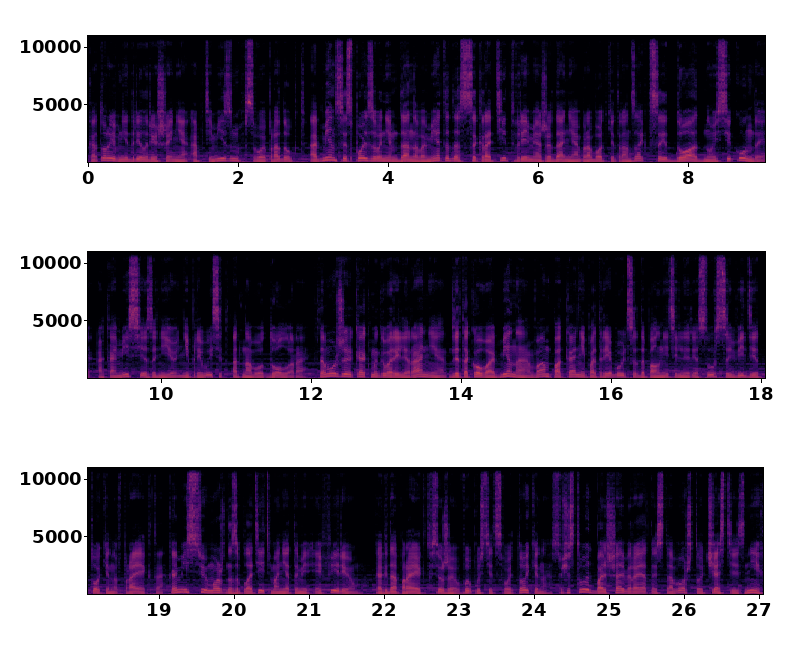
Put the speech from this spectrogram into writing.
который внедрил решение Optimism в свой продукт. Обмен с использованием данного метода метода сократит время ожидания обработки транзакции до 1 секунды, а комиссия за нее не превысит 1 доллара. К тому же, как мы говорили ранее, для такого обмена вам пока не потребуются дополнительные ресурсы в виде токенов проекта. Комиссию можно заплатить монетами Ethereum. Когда проект все же выпустит свой токен, существует большая вероятность того, что часть из них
